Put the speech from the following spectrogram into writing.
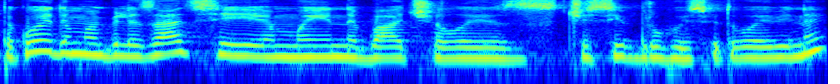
Такої демобілізації ми не бачили з часів Другої світової війни.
